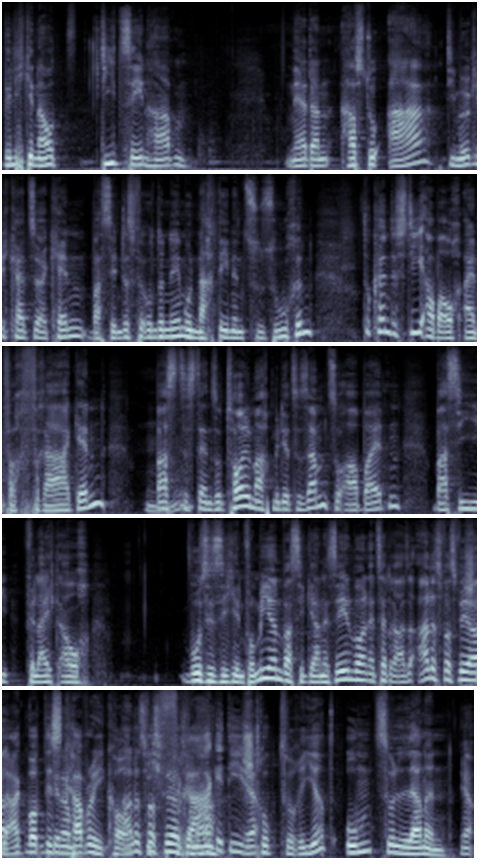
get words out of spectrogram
will ich genau die 10 haben, na, dann hast du A, die Möglichkeit zu erkennen, was sind das für Unternehmen und nach denen zu suchen. Du könntest die aber auch einfach fragen, mhm. was das denn so toll macht, mit dir zusammenzuarbeiten, was sie vielleicht auch, wo sie sich informieren, was sie gerne sehen wollen, etc. Also alles, was wir. Schlagwort genau, Discovery Call. Alles, was ich wir, frage genau, die ja. strukturiert, um zu lernen. Ja.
